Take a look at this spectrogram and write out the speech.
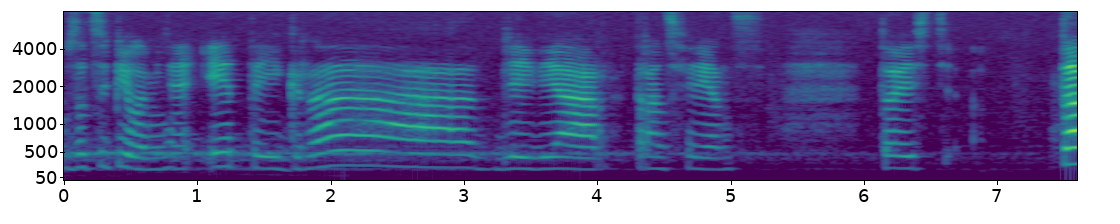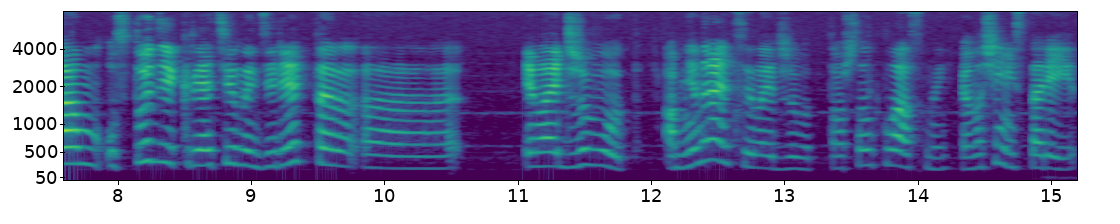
зацепило меня, это игра для VR Transference. То есть там у студии креативный директор э, Элайджа Вуд. А мне нравится Элайджа Вуд, потому что он классный, и он вообще не стареет.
